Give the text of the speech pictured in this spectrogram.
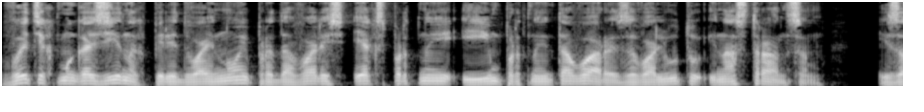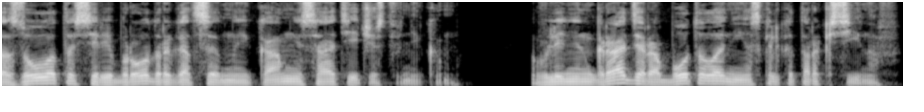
В этих магазинах перед войной продавались экспортные и импортные товары за валюту иностранцам и за золото, серебро, драгоценные камни соотечественникам. В Ленинграде работало несколько торксинов.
